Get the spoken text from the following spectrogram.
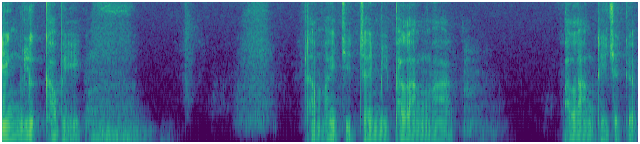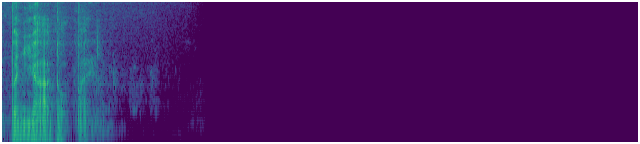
ยิ่งลึกเข้าไปอีกทำให้จิตใจมีพลังมาก พลังที่จะเกิดปัญญาต่อไป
